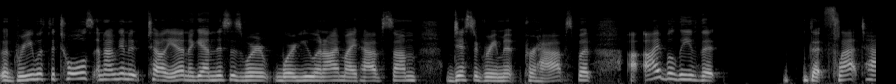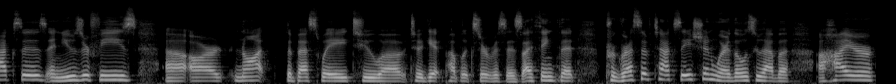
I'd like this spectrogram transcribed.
agree with the tolls, and I'm going to tell you, and again, this is where, where you and I might have some disagreement perhaps, but I believe that that flat taxes and user fees uh, are not the best way to uh, to get public services. I think that progressive taxation, where those who have a, a higher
